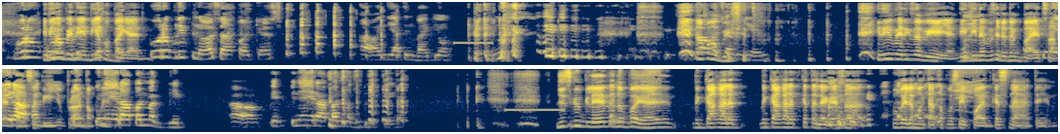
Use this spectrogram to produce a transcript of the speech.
Puro, Hindi puro pa pwede, blip, hindi ako bayad. Puro blip, no, sa podcast. Oo, hindi natin vibe yung... Napaka-buisit. sabihin. Hindi pwedeng sabihin yan. Hindi, hindi naman sila nagbayad sa akin para sabihin yung product mo. Pinahirapan mag-blip. Oo, pin- pinahirapan mag-blip eh. Diyos ko, Glenn, ano ba yan? Nagkakalat, nagkakalat ka talaga sa kung kailan magtatapos sa podcast natin.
